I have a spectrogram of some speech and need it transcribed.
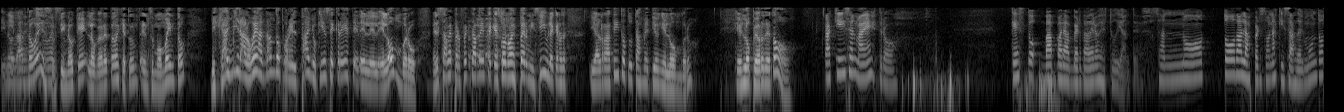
Y no tanto eso, sino que lo peor de todo es que tú en su momento Dije, ay, mira, lo ve andando por el paño. ¿Quién se cree este? El, el, el, hombro. Él sabe perfectamente que eso no es permisible. que no y al ratito tú estás metido en el hombro, que es lo peor de todo. Aquí dice el maestro que esto va para verdaderos estudiantes. O sea, no todas las personas quizás del mundo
